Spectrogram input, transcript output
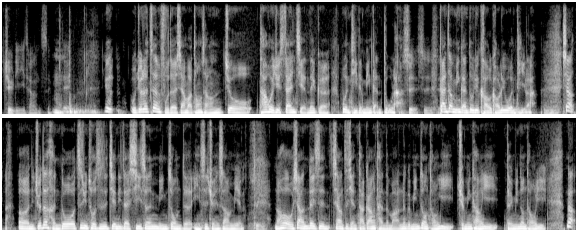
距离，这样子。嗯对，因为我觉得政府的想法通常就他会去删减那个问题的敏感度啦，是是是，按照敏感度去考考虑问题啦。嗯像呃，你觉得很多资讯措施是建立在牺牲民众的隐私权上面，是然后像类似像之前他刚刚谈的嘛，那个民众同意全民抗议等于民众同意，那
